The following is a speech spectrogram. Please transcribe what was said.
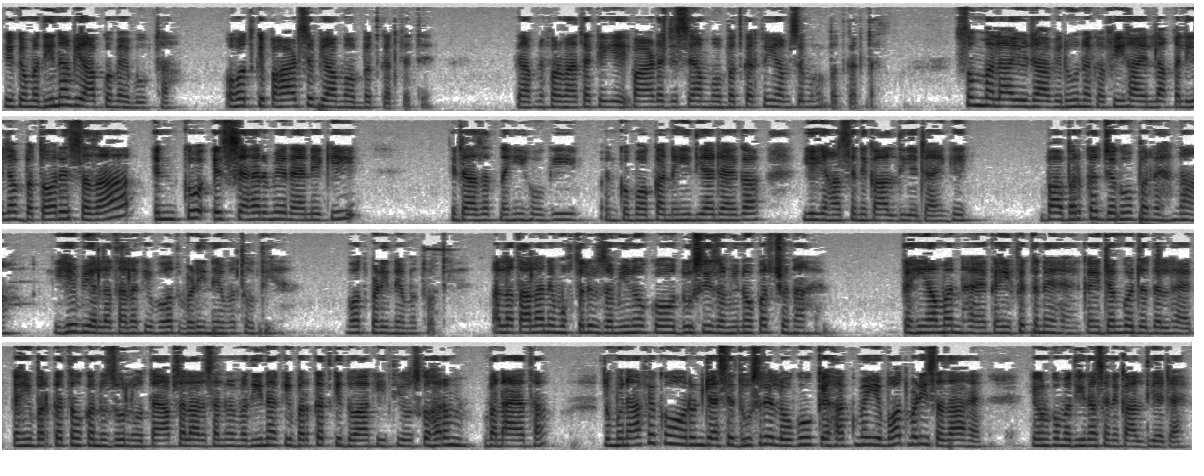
کیونکہ مدینہ بھی آپ کو محبوب تھا۔ عہد کے پہاڑ سے بھی آپ محبت کرتے تھے۔ کہ آپ نے فرمایا تھا کہ یہ پہاڑ ہے جس سے ہم محبت کرتے ہیں ہم سے محبت کرتا ہے۔ سم ملا یوجا ورون کفیحہ اللہ کلیلہ بطور سزا ان کو اس شہر میں رہنے کی اجازت نہیں ہوگی، ان کو موقع نہیں دیا جائے گا، یہ یہاں سے نکال دیے جائیں گے۔ بابرکت جگہوں پر رہنا۔ یہ بھی اللہ تعالیٰ کی بہت بڑی نعمت ہوتی ہے۔ بہت بڑی نعمت ہوتی ہے۔ اللہ تعالیٰ نے مختلف زمینوں کو دوسری زمینوں پر چنا ہے۔ کہیں امن ہے، کہیں فتنے ہیں، کہیں جنگ و جدل ہے، کہیں برکتوں کا نزول ہوتا ہے۔ آپ صلی اللہ علیہ وسلم نے مدینہ کی برکت کی دعا کی تھی، اس کو حرم بنایا تھا۔ تو منافقوں اور ان جیسے دوسرے لوگوں کے حق میں یہ بہت بڑی سزا ہے کہ ان کو مدینہ سے نکال دیا جائے۔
